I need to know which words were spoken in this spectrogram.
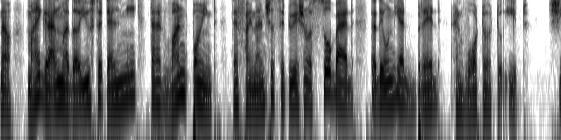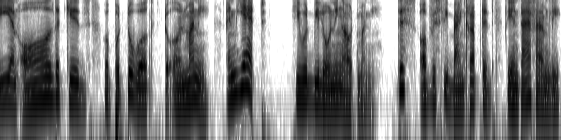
Now, my grandmother used to tell me that at one point their financial situation was so bad that they only had bread and water to eat. She and all the kids were put to work to earn money, and yet he would be loaning out money. This obviously bankrupted the entire family,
